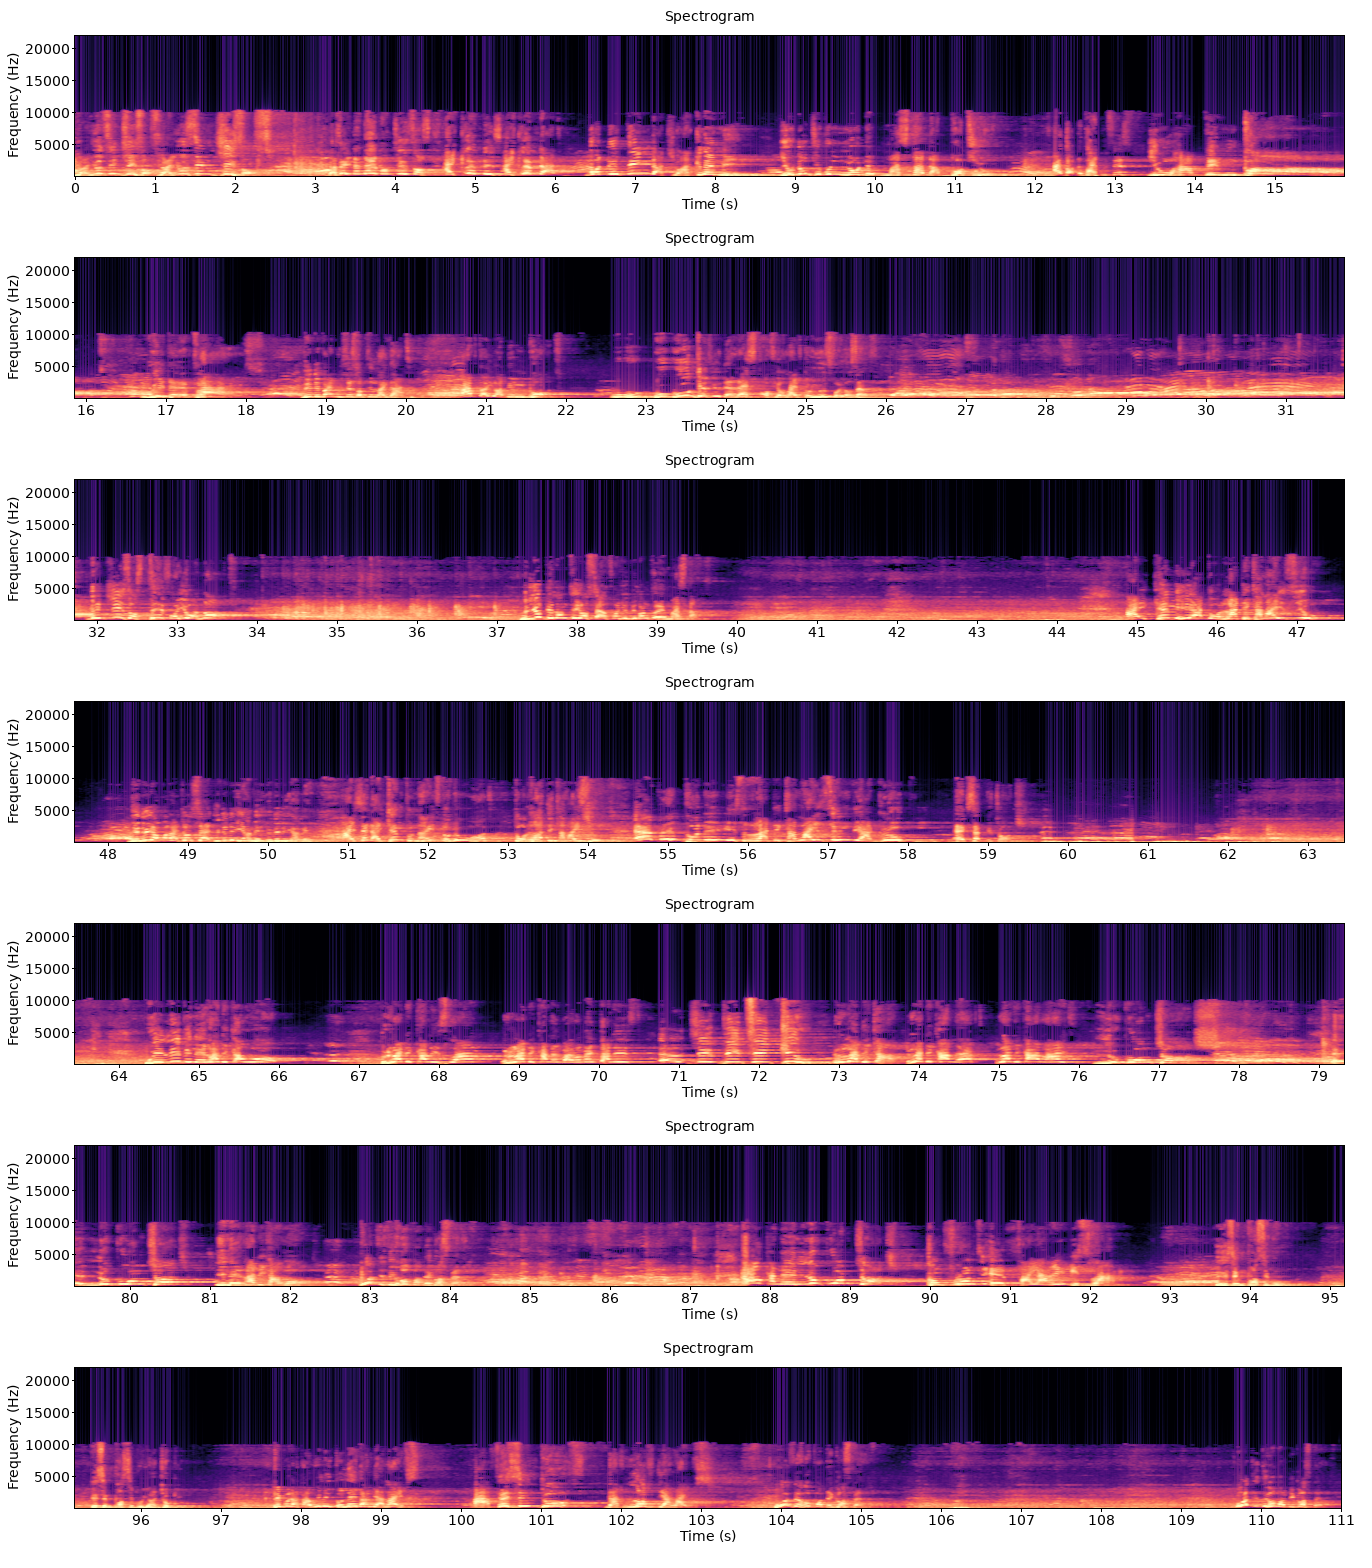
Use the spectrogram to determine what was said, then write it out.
You are using Jesus. You are using Jesus. You are saying, In the name of Jesus, I claim this, I claim that. But the thing that you are claiming, you don't even know the master that bought you. I thought the Bible says, You have been bought with a price. Did the Bible say something like that? After you have been bought, who, who, who gave you the rest of your life to use for yourself? Did Jesus pay for you or not? Do you belong to yourself or you belong to a master? I came here to radicalize you. Did you hear what I just said? You didn't hear me. You didn't hear me. I said I came tonight to do what? To radicalize you. Everybody is radicalizing their group except the church. We live in a radical world. Radical Islam, radical environmentalist, LGBTQ, radical, radical left, radical right, lukewarm church. A lukewarm church in a radical world. What is the hope of the gospel? How can a lukewarm church confront a fiery Islam? It's impossible. It's impossible. You are joking. People that are willing to lay down their lives are facing those that love their lives. The hope of the gospel? What is the hope of the gospel?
